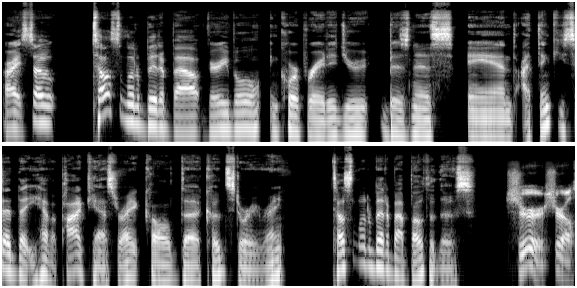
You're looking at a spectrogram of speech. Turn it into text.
right. So tell us a little bit about Variable Incorporated, your business. And I think you said that you have a podcast, right? Called uh, Code Story, right? Tell us a little bit about both of those. Sure, sure. I'll,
